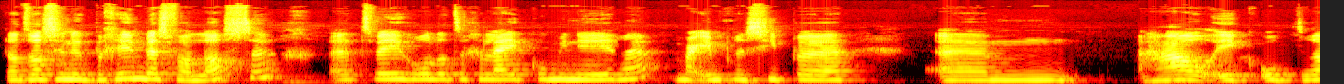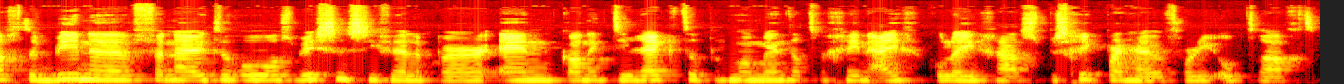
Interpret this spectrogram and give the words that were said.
Dat was in het begin best wel lastig, uh, twee rollen tegelijk combineren. Maar in principe um, haal ik opdrachten binnen vanuit de rol als business developer. En kan ik direct op het moment dat we geen eigen collega's beschikbaar hebben voor die opdracht,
